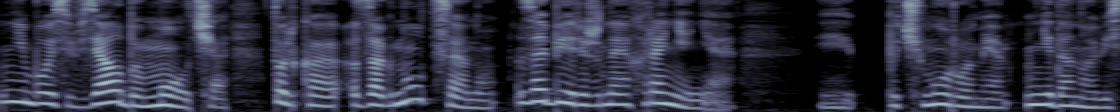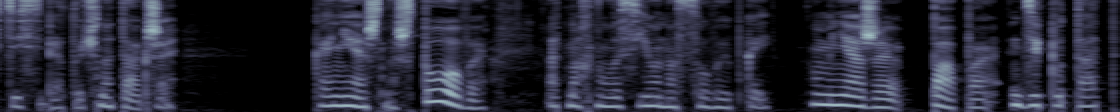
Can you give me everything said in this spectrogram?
Небось, взял бы молча, только загнул цену за бережное хранение. И почему Роме не дано вести себя точно так же? «Конечно, что вы!» — отмахнулась Йона с улыбкой. «У меня же папа депутат».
